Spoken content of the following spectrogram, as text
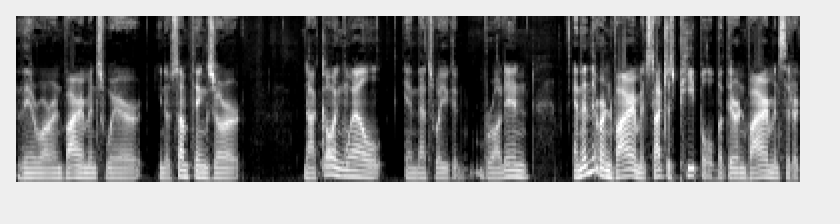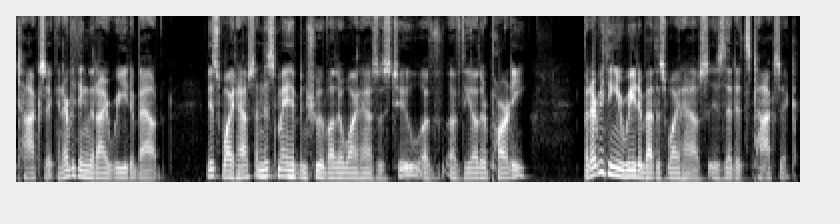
there are environments where you know some things are not going well, and that's why you get brought in. And then there are environments, not just people, but there are environments that are toxic. And everything that I read about this White House, and this may have been true of other White Houses too, of of the other party, but everything you read about this White House is that it's toxic,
